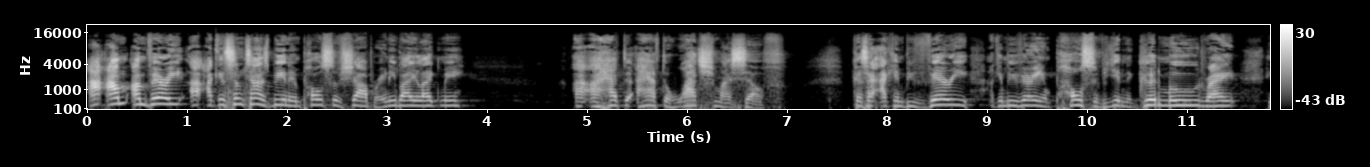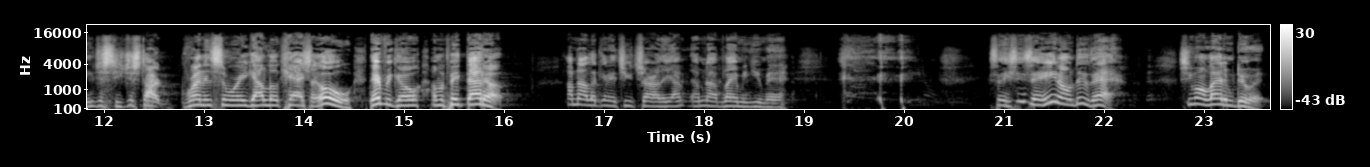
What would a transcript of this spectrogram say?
I, I'm, I'm very, I, I, can sometimes be an impulsive shopper. Anybody like me? I, I have to, I have to watch myself because I, I, can be very, I can be very impulsive. You get in a good mood, right? And you just, you just start running somewhere. You got a little cash. Like, oh, there we go. I'm gonna pick that up. I'm not looking at you, Charlie. I'm, I'm not blaming you, man. so she said he don't do that. She won't let him do it.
